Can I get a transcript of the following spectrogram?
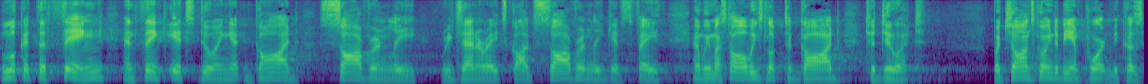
look at the thing and think it's doing it. God sovereignly regenerates, God sovereignly gives faith, and we must always look to God to do it. But John's going to be important because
